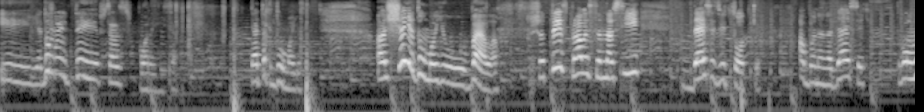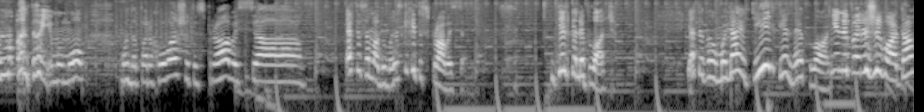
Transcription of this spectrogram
І я думаю, ти все спораєшся. Я так думаю. А ще я думаю, Белла, що ти справишся на всі 10%. Або не на 10. Твоєму твоєму мов можна порахувати, що ти справишся. Як ти сама думаєш, скільки ти справишся? Тільки не плач. Я тебе умоляю, тільки не плач. Ні, не переживай, да?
